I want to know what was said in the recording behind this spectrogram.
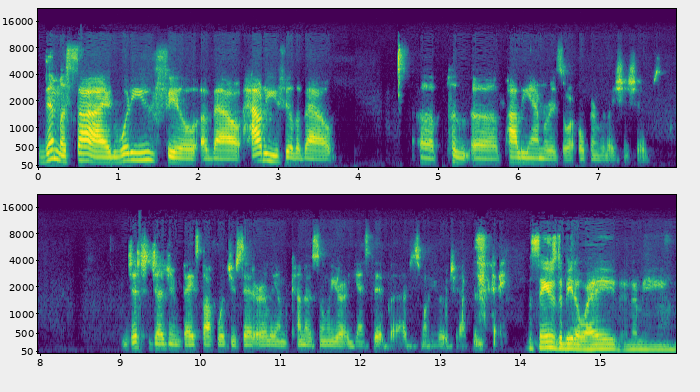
them aside, what do you feel about? How do you feel about uh, poly, uh, polyamorous or open relationships? Just judging based off what you said earlier, I'm kind of assuming you're against it, but I just want to hear what you have to say. It seems to be the way. And I mean,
